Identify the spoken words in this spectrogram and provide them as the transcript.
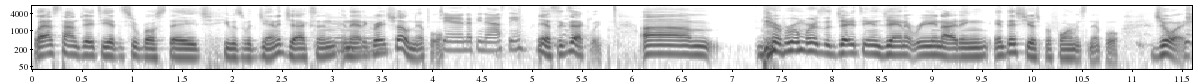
Last time JT hit the Super Bowl stage, he was with Janet Jackson, and they had a great show. Nipple. Jan, if you nasty. Yes, exactly. Um, there are rumors of JT and Janet reuniting in this year's performance. Nipple. Joy.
